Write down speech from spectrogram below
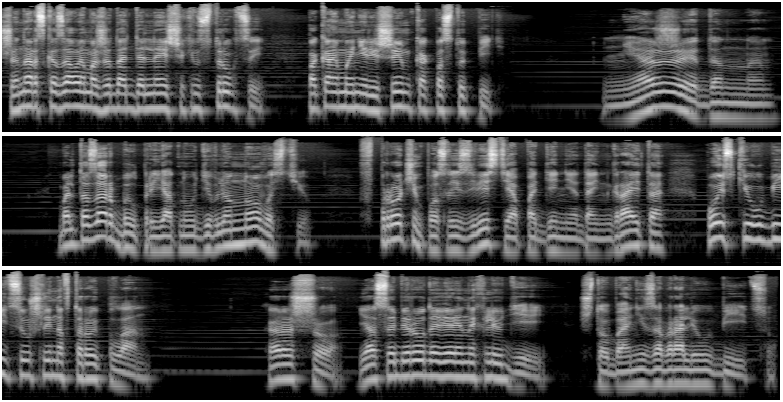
Шенар сказал им ожидать дальнейших инструкций, пока мы не решим, как поступить. Неожиданно. Бальтазар был приятно удивлен новостью. Впрочем, после известия о падении Дайнграйта, поиски убийцы ушли на второй план. Хорошо, я соберу доверенных людей чтобы они забрали убийцу.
